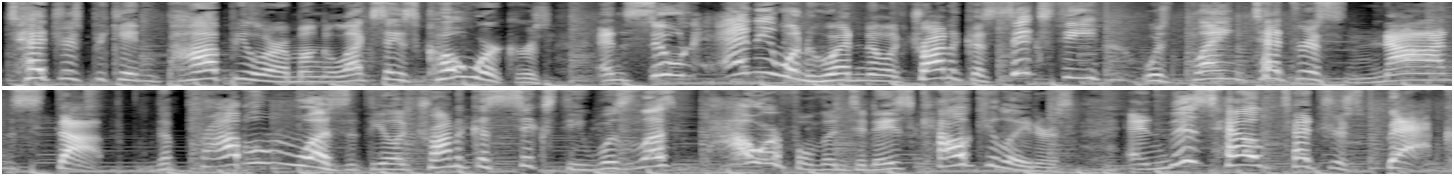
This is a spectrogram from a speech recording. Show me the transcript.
Tetris became popular among Alexei's coworkers, and soon anyone who had an Elektronika 60 was playing Tetris non-stop. The problem was that the Elektronika 60 was less powerful than today's calculators, and this held Tetris back.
